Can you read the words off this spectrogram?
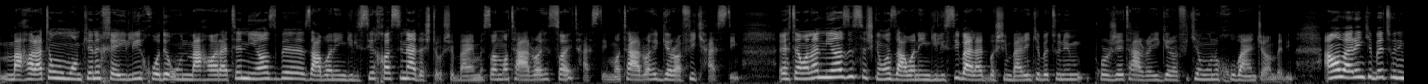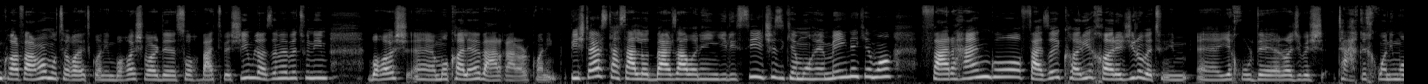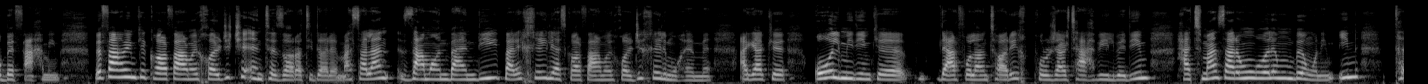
مهارتمون ممکنه خیلی خود اون مهارت نیاز به زبان انگلیسی خاصی نداشته باشه. برای مثال ما طراح سایت هستیم ما طراح گرافیک هستیم. احتمالا نیاز نیستش که ما زبان انگلیسی بلد باشیم برای اینکه بتونیم پروژه طراحی گرافیکمون رو خوب انجام بدیم. اما برای اینکه بتونیم کارفرما متقاعد کنیم باهاش وارد صحبت بشیم لازمه بتونیم باهاش مکالمه برقرار کنیم. بیشتر از تسلط بر زبان انگلیسی چیزی که مهمه اینه که ما فرهنگ و فضای کاری خارجی رو بتونیم یه خورده راجبش تحقیق کنیم و بفهمیم. بفهمیم که کارفرمای خارجی چه انتظاراتی داره. مثلا زمان بندی برای خیلی از کارفرمای خارجی خیلی مهمه. اگر که قول میدیم که در فلان تاریخ پروژه تحویل بدیم حتما سر اون قولمون کنیم این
